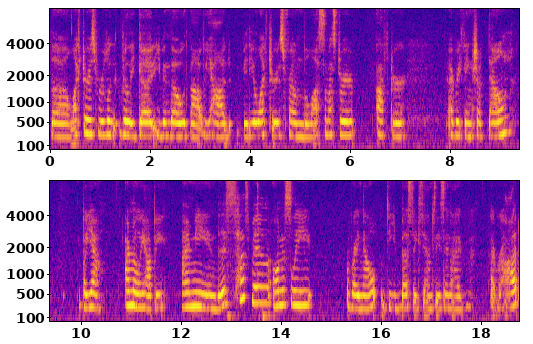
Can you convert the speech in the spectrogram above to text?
the lectures were really, really good even though that we had video lectures from the last semester after everything shut down. But yeah, I'm really happy. I mean, this has been honestly right now the best exam season I've ever had.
